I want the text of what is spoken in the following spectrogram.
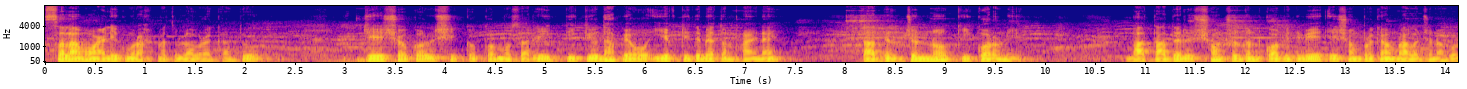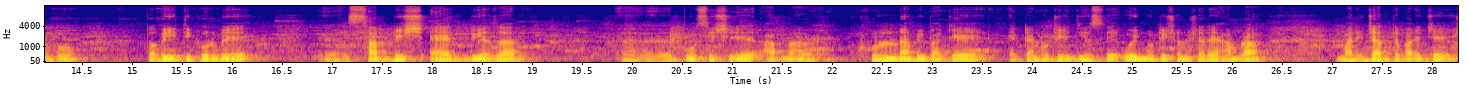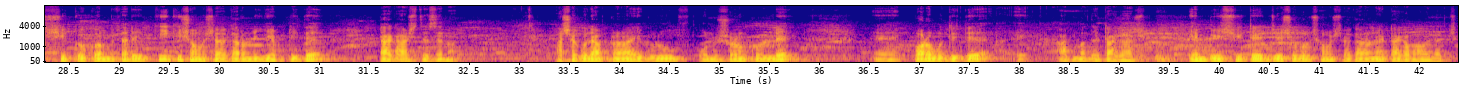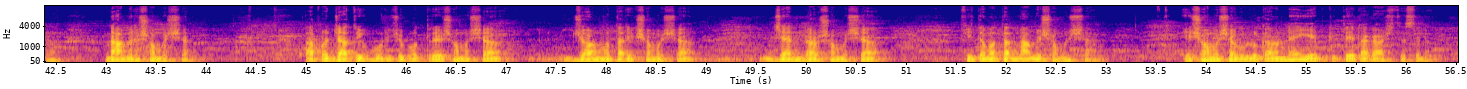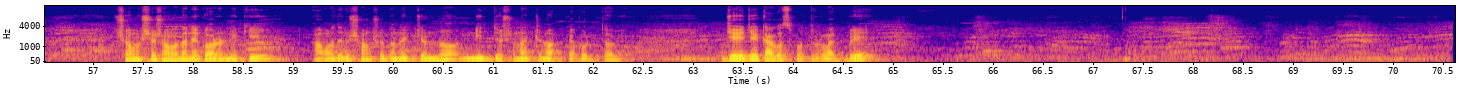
আসসালামু আলাইকুম রহমতুল্লাহ বরাকাতু। যে সকল শিক্ষক কর্মচারী তৃতীয় ধাপেও ইএফটিতে বেতন পায় নাই, তাদের জন্য কি করণীয়? বা তাদের সংশোধন কবে দিবে এ সম্পর্কে আমরা আলোচনা করব। তবে ইতিপূর্বে ছাব্বিশ এক দুই হাজার পঁচিশে আপনার খুলনা বিভাগে একটা নোটিশ দিয়েছে। ওই নোটিশ অনুসারে আমরা মানে জানতে পারে যে শিক্ষক কর্মচারীর কী কী সমস্যার কারণে ইএফটিতে টাকা আসতেছে না। আশা করি আপনারা এগুলো অনুসরণ করলে পরবর্তীতে আপনাদের টাকা আসবে। এমপি শিটে যে সকল সমস্যার কারণে টাকা পাওয়া যাচ্ছে না। নামের সমস্যা, তারপর জাতীয় পরিচয়পত্রের সমস্যা, জন্ম তারিখ সমস্যা জেন্ডার সমস্যা, পিতামাতার নামের সমস্যা। এই সমস্যাগুলোর কারণে ইএফটিতে টাকা আসতেছে না। সমস্যা সমাধানের কারণে কি? আমাদের সংশোধনের জন্য নির্দেশনার জন্য অপেক্ষা করতে হবে। যে যে কাগজপত্র লাগবে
